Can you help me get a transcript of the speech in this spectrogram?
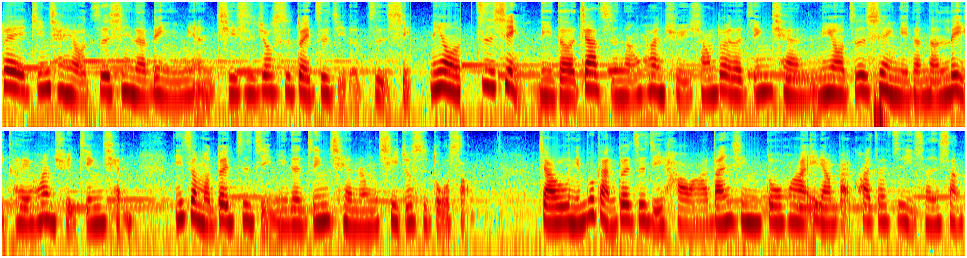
对金钱有自信的另一面，其实就是对自己的自信。你有自信，你的价值能换取相对的金钱；你有自信，你的能力可以换取金钱。你怎么对自己，你的金钱容器就是多少。假如你不敢对自己好啊，担心多花一两百块在自己身上，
